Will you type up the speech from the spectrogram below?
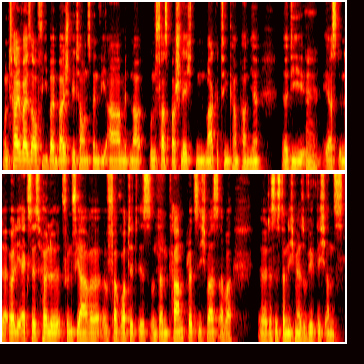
und teilweise auch wie beim Beispiel Townsman VR mit einer unfassbar schlechten Marketingkampagne äh, die Mhm. erst in der Early Access Hölle fünf Jahre äh, verrottet ist und dann kam plötzlich was, aber äh, das ist dann nicht mehr so wirklich ans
